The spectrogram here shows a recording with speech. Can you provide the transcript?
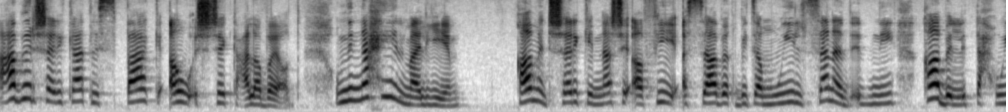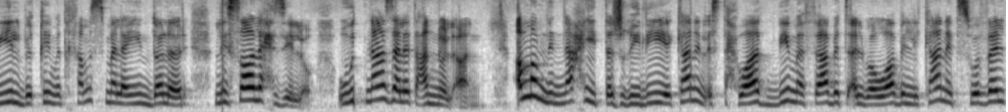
عبر شركات ال SPAC أو الشيك على بياض. ومن الناحية المالية قامت الشركة الناشئة في السابق بتمويل سند إذني قابل للتحويل بقيمة 5 ملايين دولار لصالح زيلو وتنازلت عنه الآن. أما من الناحية التشغيلية كان الاستحواذ بمثابة البوابة اللي كانت سويفل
